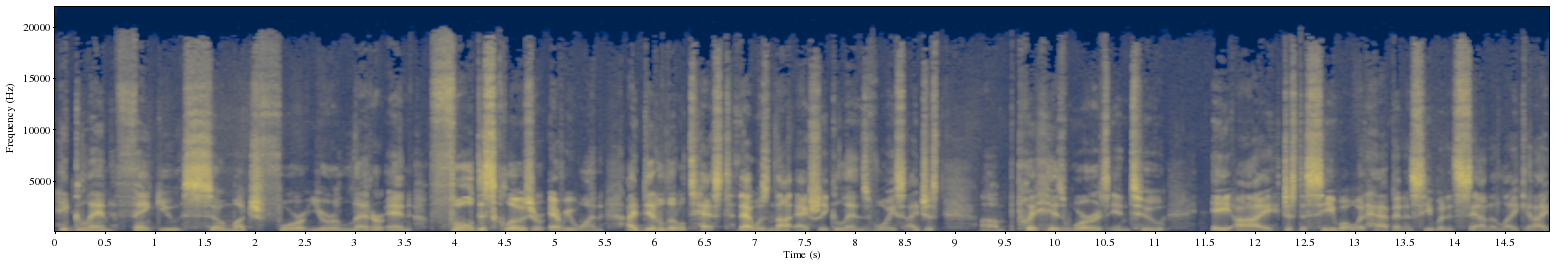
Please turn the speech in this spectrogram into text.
Hey, Glenn, thank you so much for your letter. And full disclosure, everyone, I did a little test. That was not actually Glenn's voice. I just um, put his words into AI just to see what would happen and see what it sounded like. And I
